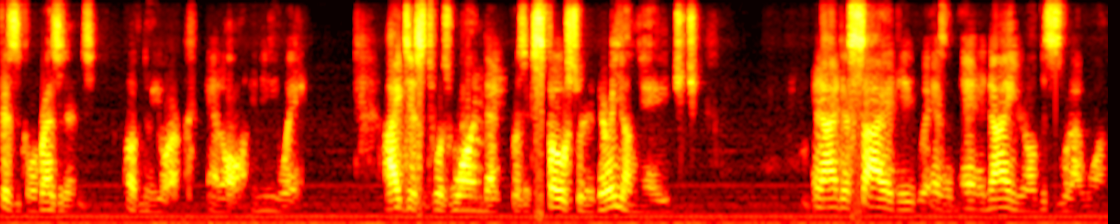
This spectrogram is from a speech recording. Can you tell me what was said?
physical resident of New York at all in any way. I just was one that was exposed to it at a very young age, and I decided as a nine year old this is what I want.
